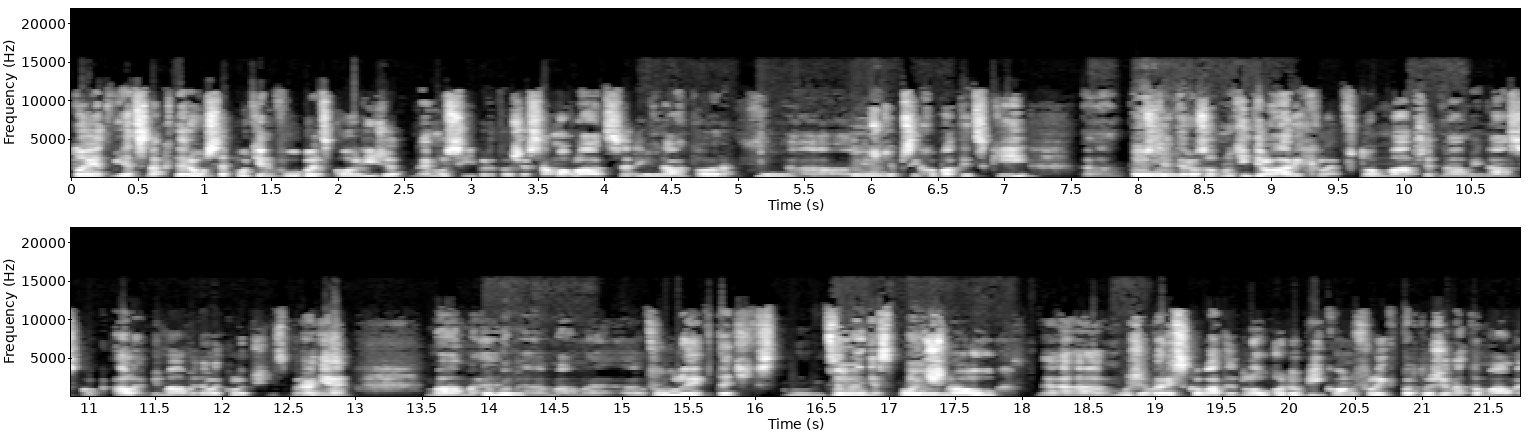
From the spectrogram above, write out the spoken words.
to je věc, na kterou se Putin vůbec ohlížet nemusí, protože samovládce, diktátor, ještě psychopatický, Prostě ty rozhodnutí dělá rychle. V tom má před námi náskok. Ale my máme daleko lepší zbraně, máme, uh-huh. máme vůli teď víceméně uh-huh. společnou, můžeme riskovat dlouhodobý konflikt, protože na to máme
